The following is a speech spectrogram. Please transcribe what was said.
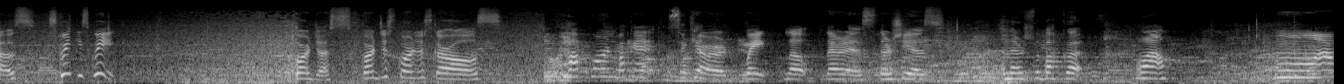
Goes. Squeaky squeak. Gorgeous. Gorgeous, gorgeous girls. Popcorn bucket secured. Wait, look, there it is. There she is. And there's the bucket. Wow. Wow.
